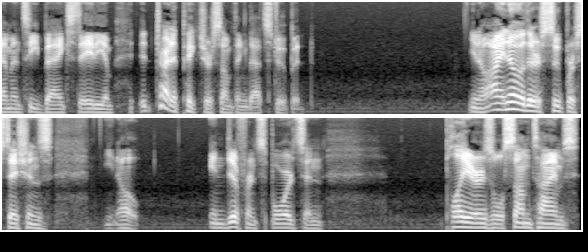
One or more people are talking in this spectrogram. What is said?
M&T Bank Stadium. It, try to picture something that stupid. You know, I know there's superstitions, you know, in different sports, and players will sometimes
